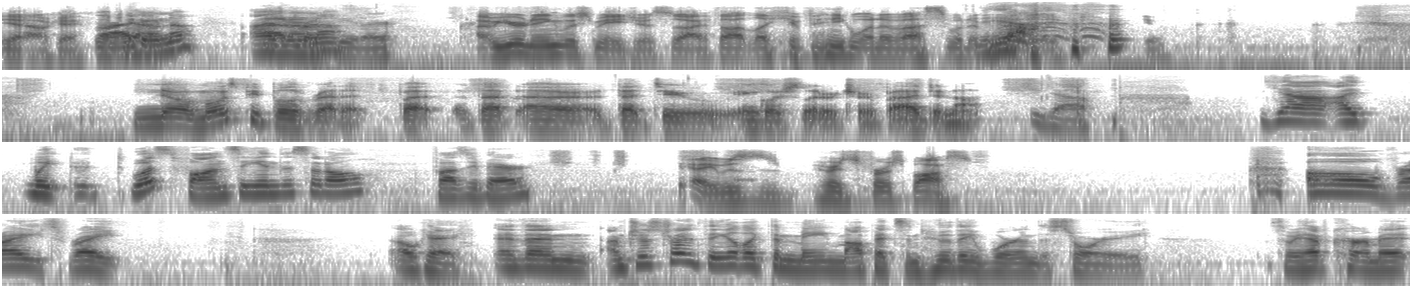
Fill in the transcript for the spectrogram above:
Yeah, okay. So I Yeah. don't know. I I don't read know. either. I mean, you're an English major, so I thought like if any one of us would have Yeah. read it. No, most people have read it, but that uh, that do English literature, but I did not. yeah, yeah. I wait. Was Fonzie in this at all? Fozzie Bear? yeah, he was his first boss. Oh, right, right. Okay, and then I'm just trying to think of like the main Muppets and who they were in the story. So we have Kermit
